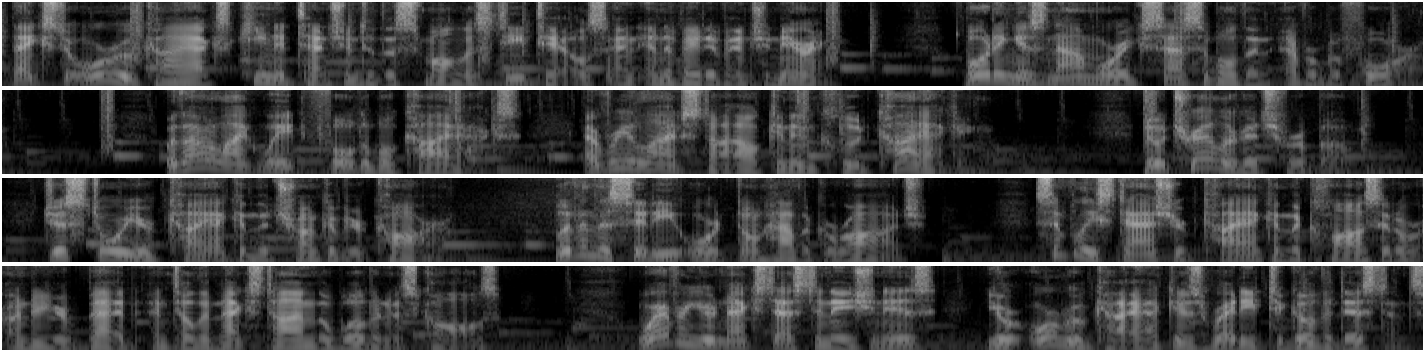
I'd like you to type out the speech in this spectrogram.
Thanks to Oru Kayak's keen attention to the smallest details and innovative engineering, boating is now more accessible than ever before. With our lightweight, foldable kayaks, every lifestyle can include kayaking. No trailer hitch for a boat. Just store your kayak in the trunk of your car. Live in the city or don't have a garage. Simply stash your kayak in the closet or under your bed until the next time the wilderness calls. Wherever your next destination is, your Oru kayak is ready to go the distance.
